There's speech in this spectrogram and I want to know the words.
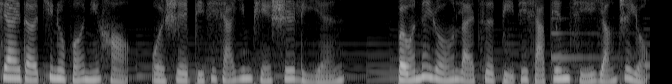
亲爱的听众朋友，你好，我是笔记侠音频师李岩。本文内容来自笔记侠编辑杨志勇。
